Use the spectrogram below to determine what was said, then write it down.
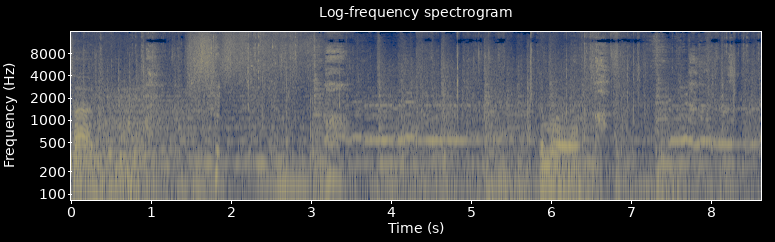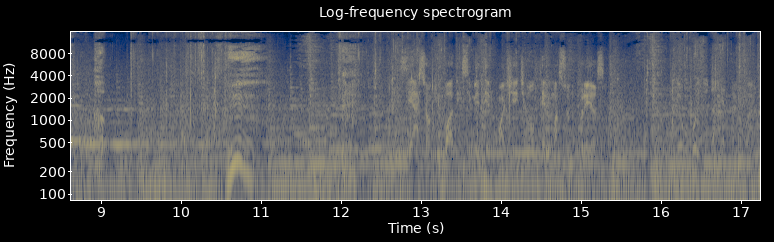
sabe? Demorou. Se acham que podem se meter com a gente, vão ter uma surpresa. Eu cuido da retaguarda.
